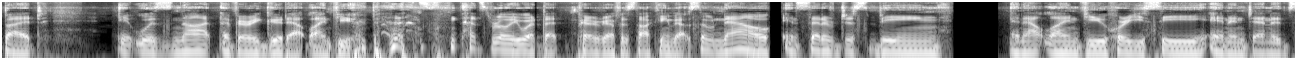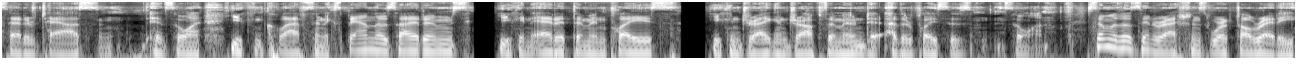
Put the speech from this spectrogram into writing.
But it was not a very good outline view. that's, that's really what that paragraph is talking about. So now, instead of just being an outline view where you see an indented set of tasks and, and so on. You can collapse and expand those items. You can edit them in place. You can drag and drop them into other places and so on. Some of those interactions worked already,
